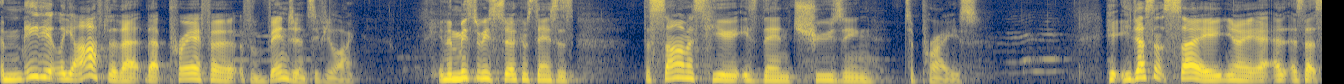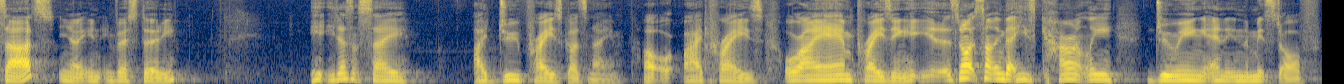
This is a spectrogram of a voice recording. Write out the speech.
immediately after that, that prayer for, for vengeance, if you like, in the midst of his circumstances, the psalmist here is then choosing to praise. He, he doesn't say, you know, as, as that starts, you know, in, in verse 30, he, he doesn't say, I do praise God's name, or, or I praise, or I am praising. It's not something that he's currently doing and in the midst of.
